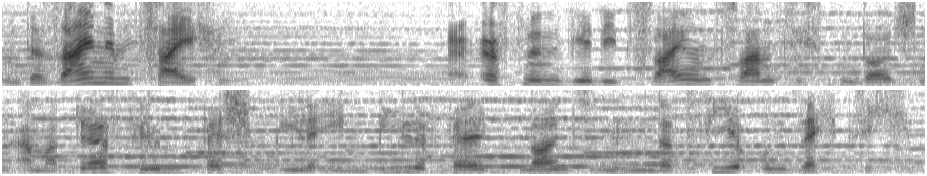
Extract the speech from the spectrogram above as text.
Unter seinem Zeichen eröffnen wir die 22. Deutschen Amateurfilmfestspiele in Bielefeld 1964.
